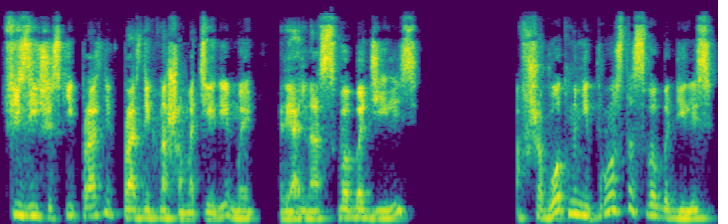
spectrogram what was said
физический праздник, праздник нашей материи, мы реально освободились, а в Шавот мы не просто освободились,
